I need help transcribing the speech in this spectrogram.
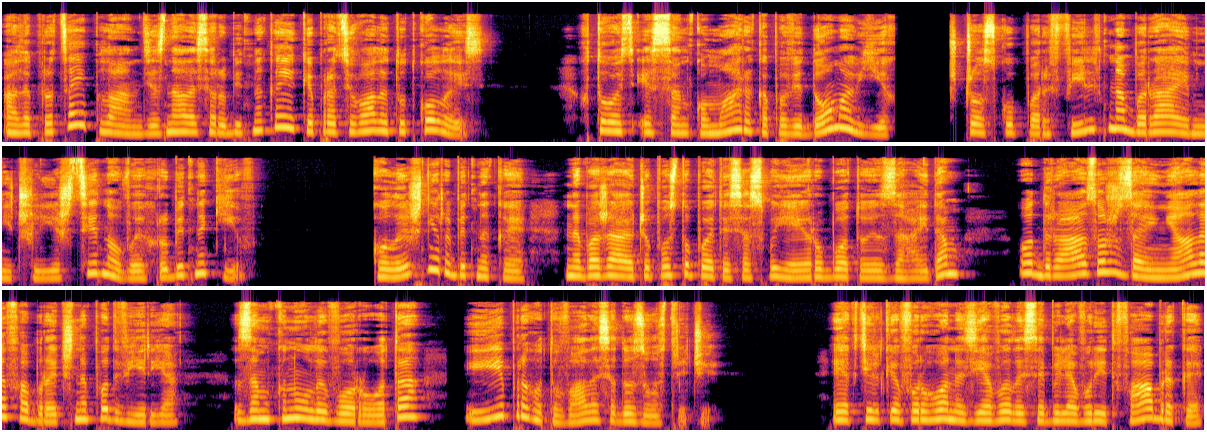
Але про цей план дізналися робітники, які працювали тут колись. Хтось із Сан-Комарика повідомив їх, що Скуперфільд набирає в нічліжці нових робітників. Колишні робітники, не бажаючи поступитися своєю роботою зайдам, одразу ж зайняли фабричне подвір'я, замкнули ворота і приготувалися до зустрічі. Як тільки фургони з'явилися біля воріт фабрики,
